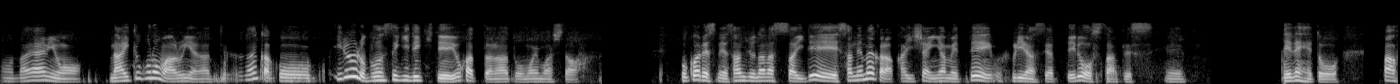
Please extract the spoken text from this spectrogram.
あ、悩みもないところもあるんやなって、なんかこう、いろいろ分析できてよかったなと思いました。僕はですね、37歳で、3年前から会社員辞めて、フリーランスやっているおっさんです。えー、でね、えっと、まあ、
